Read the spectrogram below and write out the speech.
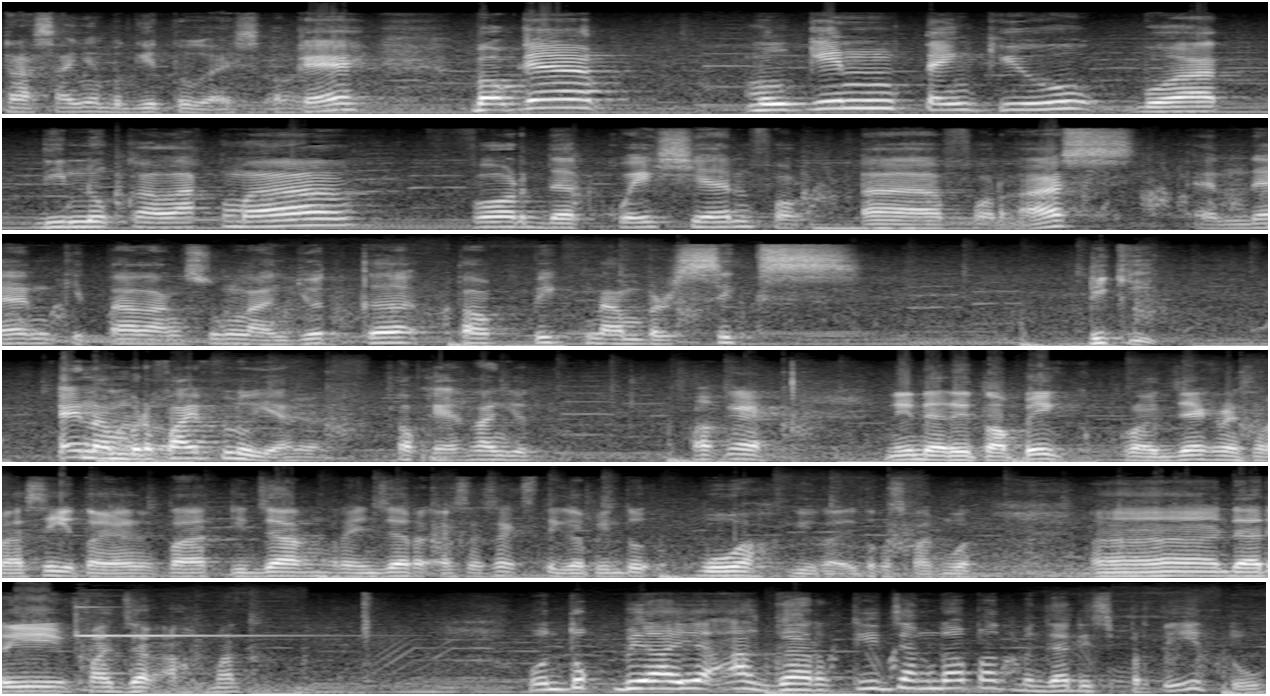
rasanya begitu guys oke pokoknya mungkin thank you buat Dino Kalakmal for the question for uh, for us and then kita langsung lanjut ke topik number 6 Diki eh number 5 lu ya Iya. oke lanjut Oke, ini dari topik project restorasi Toyota Kijang Ranger SSX 3 pintu. Wah, gila itu kesukaan gua. Eh, dari Fajar Ahmad. Untuk biaya agar Kijang dapat menjadi seperti itu,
